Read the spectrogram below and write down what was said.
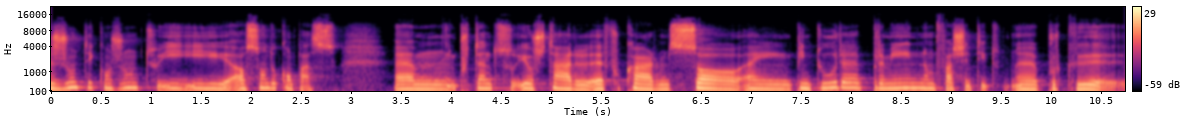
junto e conjunto e, e ao som do compasso. Um, portanto, eu estar a focar-me só em pintura, para mim não me faz sentido, uh, porque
